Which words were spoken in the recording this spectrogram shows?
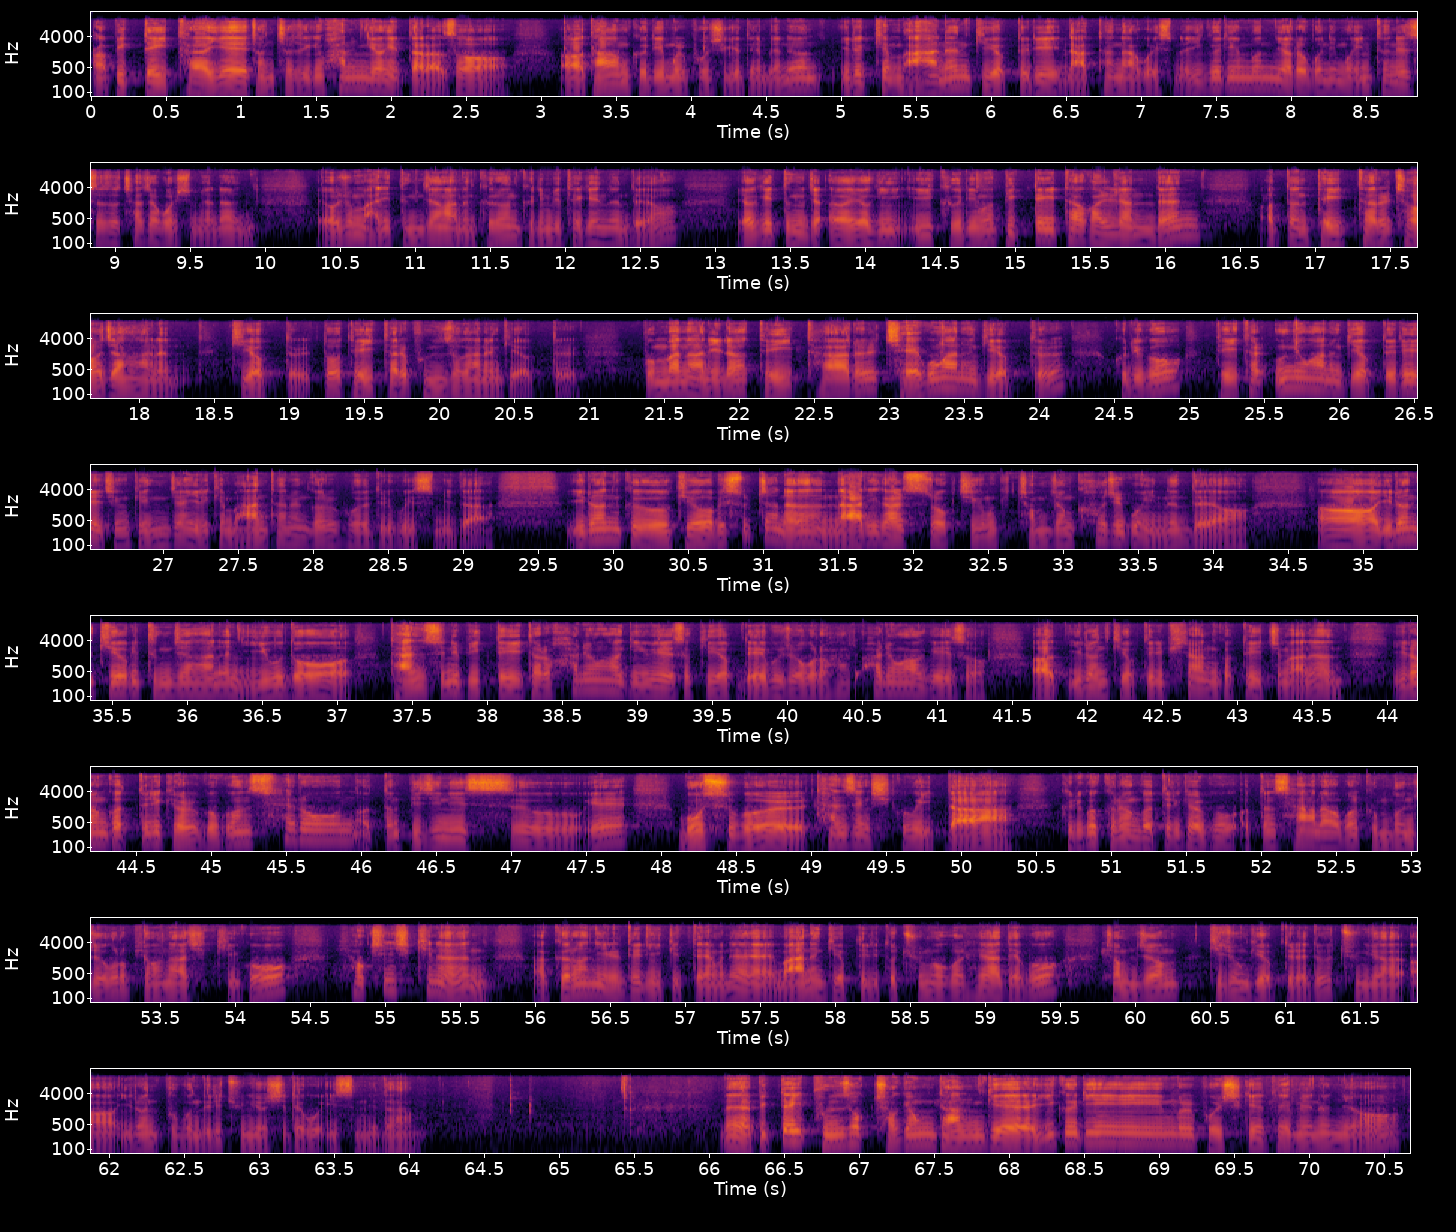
어, 빅데이터의 전체적인 환경에 따라서 어, 다음 그림을 보시게 되면은 이렇게 많은 기업들이 나타나고 있습니다. 이 그림은 여러분이 뭐 인터넷에서 찾아보시면은 요즘 많이 등장하는 그런 그림이 되겠는데요. 여기 등장 어, 여기 이 그림은 빅데이터 관련된 어떤 데이터를 저장하는 기업들 또 데이터를 분석하는 기업들 뿐만 아니라 데이터를 제공하는 기업들 그리고 데이터를 응용하는 기업들이 지금 굉장히 이렇게 많다는 것을 보여드리고 있습니다. 이런 그 기업의 숫자는 날이 갈수록 지금 점점 커지고 있는데요. 어, 이런 기업이 등장하는 이유도 단순히 빅데이터를 활용하기 위해서 기업 내부적으로 하- 활용하기 위해서 어, 이런 기업들이 필요한 것도 있지만은 이런 것들이 결국은 새로운 어떤 비즈니스의 모습을 탄생시키고 있다. 그리고 그런 것들이 결국 어떤 산업을 근본적으로 변화시키고 혁신시키는 아, 그런 일들이 있기 때문에 많은 기업들이 또 주목을 해야 되고 점점 기존 기업들에도 중요 어, 이런 부분들이 중요시되고 있습니다. 네, 빅데이 분석 적용 단계 이 그림을 보시게 되면은요.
